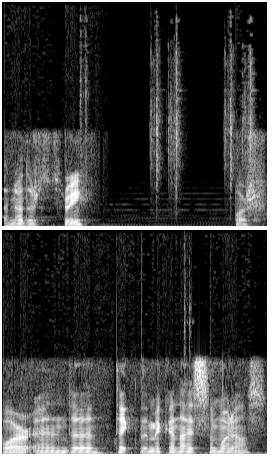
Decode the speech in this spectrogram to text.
another three or four and uh, take the mechanized somewhere else.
